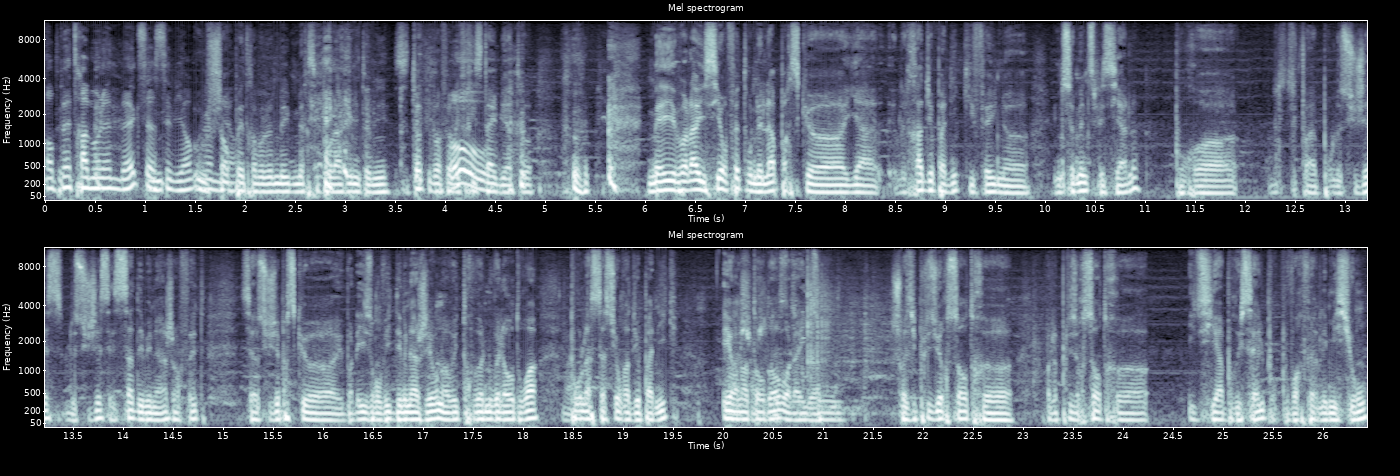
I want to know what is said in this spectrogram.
Champêtre à Molenbeek, c'est assez bien. Ou champêtre à Molenbeek, merci pour la rime, Tommy. C'est toi qui vas faire le oh. freestyle bientôt. Mais voilà, ici, en fait, on est là parce qu'il euh, y a Radio Panique qui fait une, une semaine spéciale pour. Euh, pour le sujet, le sujet c'est ça déménage en fait. C'est un sujet parce que euh, voilà, ils ont envie de déménager, on a envie de trouver un nouvel endroit pour la station Radio Panique. Et en attendant, voilà, ils ont choisi plusieurs centres, voilà, plusieurs centres ici à Bruxelles pour pouvoir faire l'émission.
